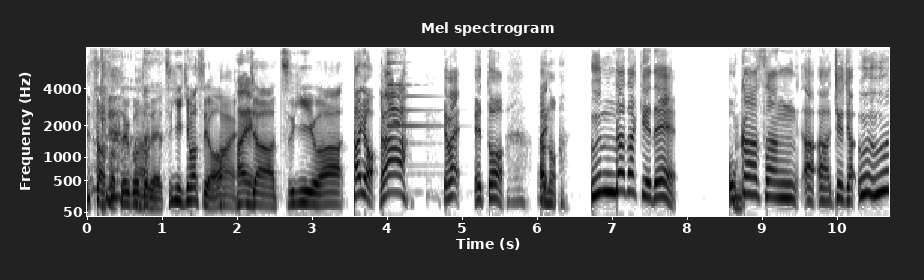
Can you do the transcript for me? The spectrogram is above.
ーさあさあ、ということで、次いきますよ。はいじゃあ次は、太陽あーやばいえっとあの産んだだけでお母さん、あ、あ、違う違う、う産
